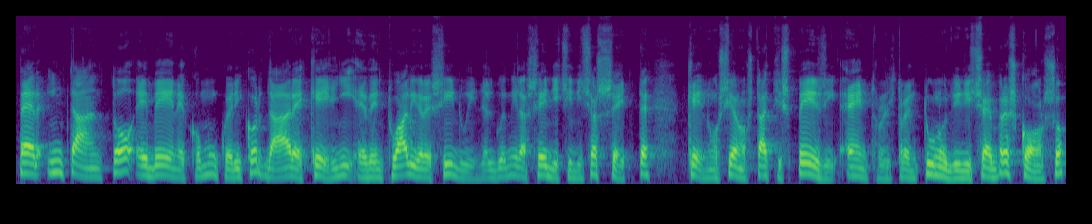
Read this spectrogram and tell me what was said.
Per intanto è bene comunque ricordare che gli eventuali residui del 2016-17 che non siano stati spesi entro il 31 di dicembre scorso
